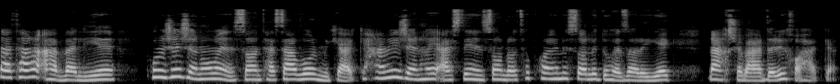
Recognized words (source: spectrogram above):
در طرح اولیه پروژه ژنوم انسان تصور می‌کرد که همه ژنهای اصلی انسان را تا پایان سال 2001 نقشه برداری خواهد کرد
